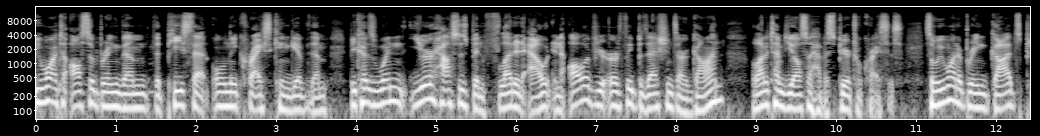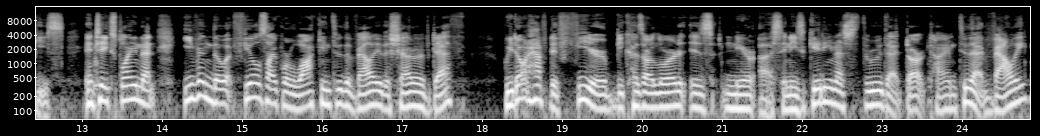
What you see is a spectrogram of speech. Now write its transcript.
We want to also bring them the peace that only Christ can give them. Because when your house has been flooded out and all of your earthly possessions are gone, a lot of times you also have a spiritual crisis. So we want to bring God's peace and to explain that even though it feels like we're walking through the valley of the shadow of death, we don't have to fear because our Lord is near us and He's getting us through that dark time, through that valley,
